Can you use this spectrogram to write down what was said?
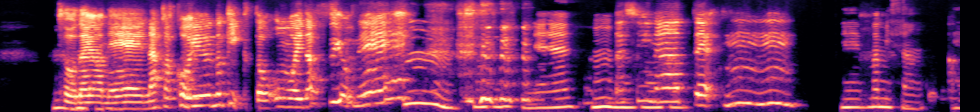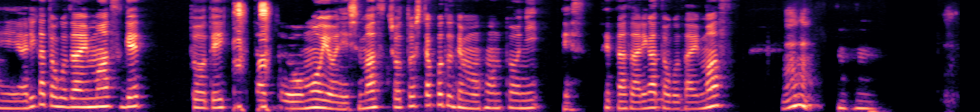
そうだよね。なんかこういうの聞くと思い出すよね。うん。本当ですね。うん楽しいなって。うんうん。ね、マミさん、えーありがとうございます。ゲットできたと思うようにします。ちょっとしたことでも本当にです。セッターさん、ありがとうございます。うん。うんう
